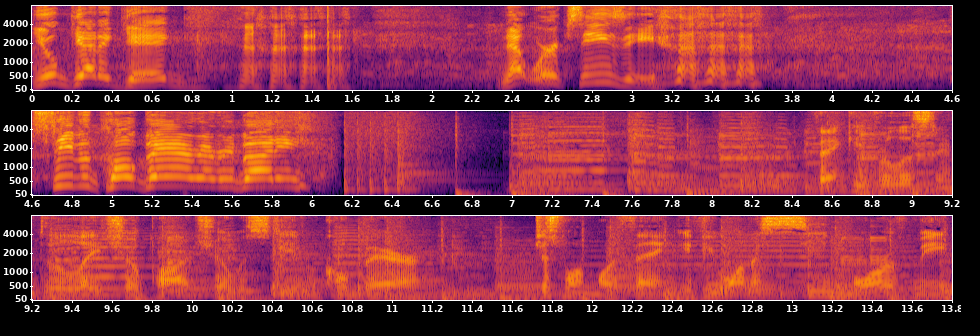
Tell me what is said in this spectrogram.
You'll get a gig. Network's easy. Stephen Colbert, everybody. Thank you for listening to the Late Show Pod Show with Stephen Colbert. Just one more thing. If you want to see more of me,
